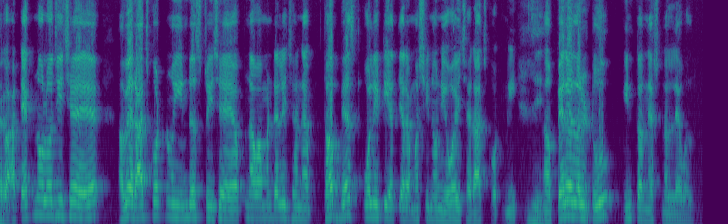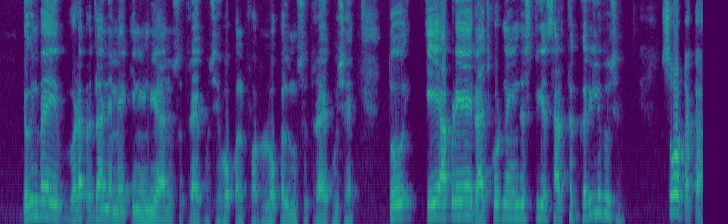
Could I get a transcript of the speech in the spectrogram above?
તો આ ટેકનોલોજી છે એ હવે રાજકોટનું ઇન્ડસ્ટ્રી છે એ અપનાવવા માંડેલી છે અને ધ બેસ્ટ ક્વોલિટી અત્યારે મશીનોની હોય છે રાજકોટની પેરેલલ ટુ ઇન્ટરનેશનલ લેવલ યોગીનભાઈ વડાપ્રધાને મેક ઇન ઇન્ડિયાનું સૂત્ર આપ્યું છે વોકલ ફોર લોકલનું સૂત્ર આપ્યું છે. તો એ આપણે રાજકોટના ઇન્ડસ્ટ્રીએ સાર્થક કરી લીધું છે? સો ટકા.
